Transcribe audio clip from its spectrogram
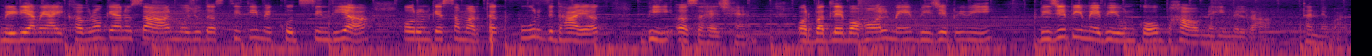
मीडिया में आई खबरों के अनुसार मौजूदा स्थिति में खुद सिंधिया और उनके समर्थक पूर्व विधायक भी असहज हैं और बदले माहौल में बीजेपी भी बीजेपी में भी उनको भाव नहीं मिल रहा। धन्यवाद।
